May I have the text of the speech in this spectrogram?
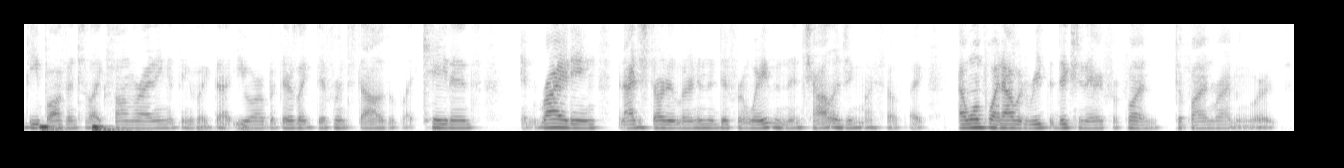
deep off into like songwriting and things like that you are, but there's like different styles of like cadence and writing, and I just started learning the different ways and then challenging myself. Like at one point, I would read the dictionary for fun to find rhyming words,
